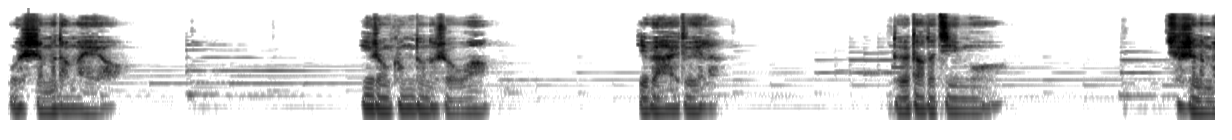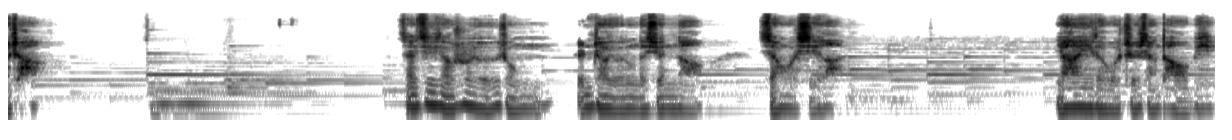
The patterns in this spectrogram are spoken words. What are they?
我什么都没有，一种空洞的守望，也被爱对了，得到的寂寞却是那么长。在街角处有一种。人潮涌动的喧闹向我袭来，压抑的我只想逃避。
